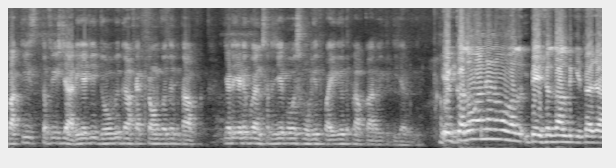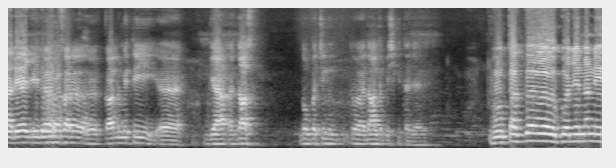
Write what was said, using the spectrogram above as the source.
ਬਾਕੀ ਤਫਤੀਸ਼ ਜਾਰੀ ਹੈ ਜੀ ਜੋ ਵੀ ਗਾ ਫੈਕਟ ਆਉਣਗੇ ਉਹਦੇ ਮੁਤਾਬਕ ਜਿਹੜੇ ਜਿਹੜੇ ਕੋਈ ਆਨਸਰ ਜੇ ਕੋਈ ਸ਼ਮੂਲੀਅਤ ਪਾਏਗੀ ਉਹਦੇ ਖਿਲਾਫ ਕਾਰਵਾਈ ਕੀਤੀ ਜਾਵੇਗੀ। ਇਹ ਕਦੋਂ ਇਹਨਾਂ ਨੂੰ ਪੇਸ਼ ਅਦਾਲਤ ਕੀਤਾ ਜਾ ਰਿਹਾ ਜੀ? ਇਹਨਾਂ ਨੂੰ ਸਰ ਕੱਲ ਮਿਤੀ 10 225 ਨੂੰ ਅਦਾਲਤ ਪੇਸ਼ ਕੀਤਾ ਜਾਏਗਾ। ਹੁਣ ਤੱਕ ਕੁਝ ਇਹਨਾਂ ਨੇ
